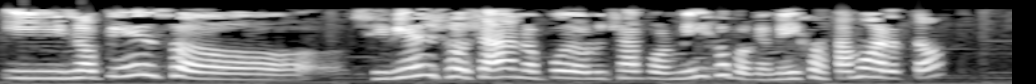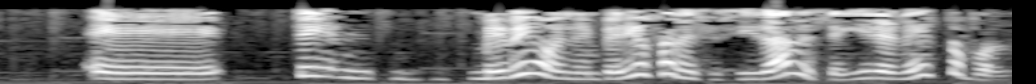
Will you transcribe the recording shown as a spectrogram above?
y no pienso, si bien yo ya no puedo luchar por mi hijo porque mi hijo está muerto, eh, me veo en la imperiosa necesidad de seguir en esto por,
